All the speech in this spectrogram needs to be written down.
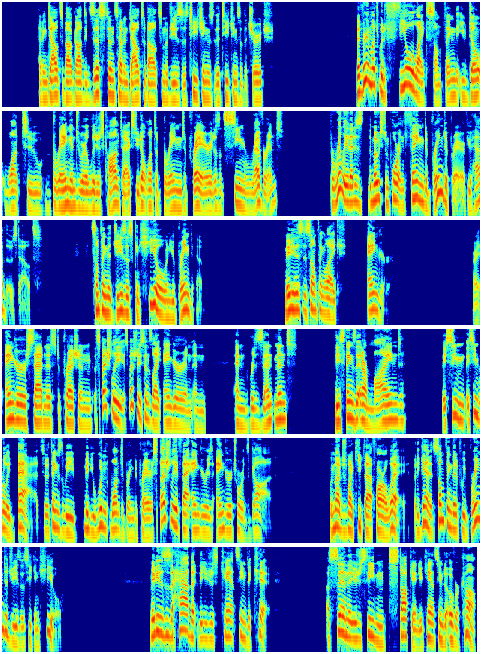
Having doubts about God's existence, having doubts about some of Jesus' teachings, the teachings of the church that very much would feel like something that you don't want to bring into a religious context. You don't want to bring to prayer. It doesn't seem reverent. But really, that is the most important thing to bring to prayer if you have those doubts. It's something that Jesus can heal when you bring to him. Maybe this is something like anger. Right? Anger, sadness, depression, especially especially since like anger and and and resentment, these things that in our mind they seem they seem really bad. So things that we maybe wouldn't want to bring to prayer, especially if that anger is anger towards God. We might just want to keep that far away. But again, it's something that if we bring to Jesus, he can heal. Maybe this is a habit that you just can't seem to kick. A sin that you just seem stuck in, you can't seem to overcome.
